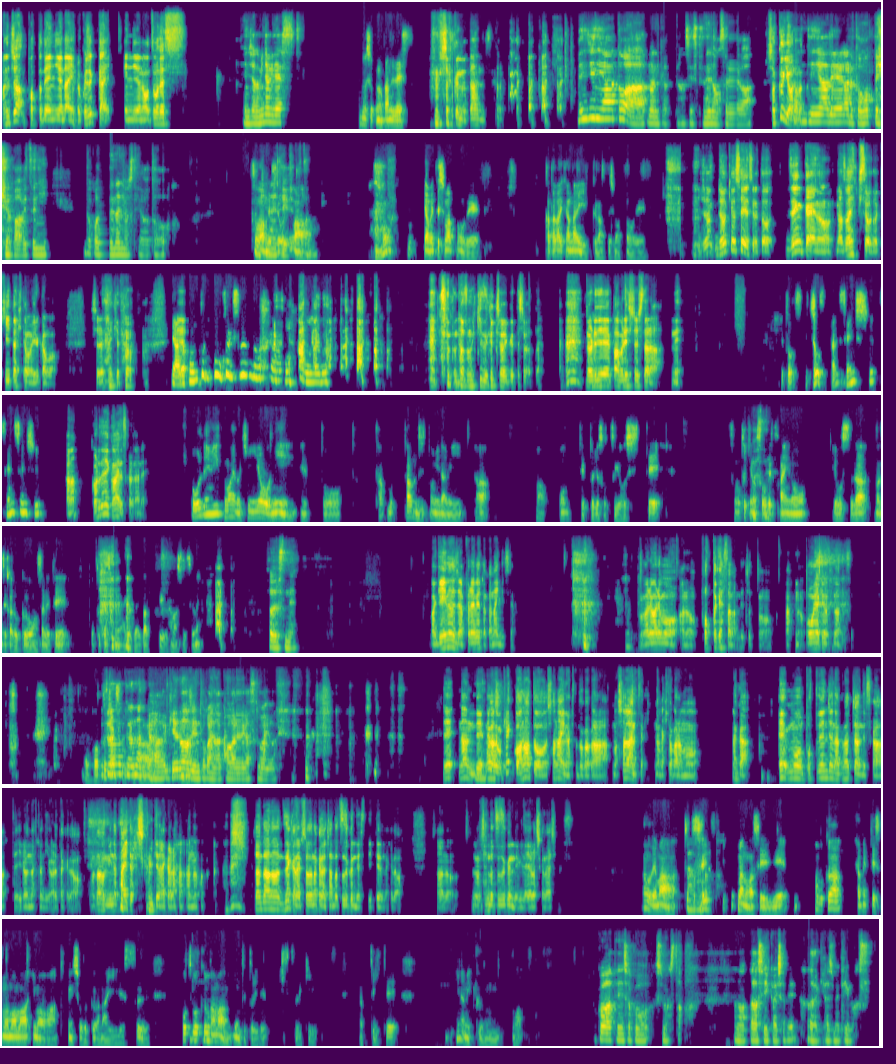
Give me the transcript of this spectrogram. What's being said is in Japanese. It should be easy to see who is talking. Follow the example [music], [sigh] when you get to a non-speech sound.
Speaker 1: こんにちは。ポッドでエンジニア第60回、エンジニアの大坪です。
Speaker 2: 演者の南です。
Speaker 3: 無職の感じです。
Speaker 1: 無職のターンです。
Speaker 2: エンジニアとは何かって話ですね、でもそれは。エ
Speaker 1: 職業の
Speaker 2: ンジニアであると思っていれば別にどこで何をしてようと。
Speaker 3: そうなんですよ今 [laughs] 辞めてしまったので、肩書きがないくなってしまったので、
Speaker 1: 状状況整理すると、前回の謎エピソードを聞いた人もいるかもしれないけど、
Speaker 3: いや、あれ本当に崩壊するんだ。もうやだ。[laughs]
Speaker 1: ちょっと謎の傷口をえぐってしまった。ノリでパブリッシュしたら、ね、
Speaker 3: えっと、一応、あれ、先週、先々週？
Speaker 1: かな？ゴールデンウィーク前ですからね、あれ。
Speaker 3: ゴールデンウィーク前の金曜に、えっと、た丹治と南が、まあ、 Wantedly で卒業して、その時の送別会の様子がなぜか録音されて、ポッドキャストに上げられたっていう話ですよね。[laughs]
Speaker 2: そうですね。
Speaker 1: まあ、芸能人はプライベートなんかないんですよ。[laughs] 我々もあの、ポッドキャスターなんで、ちょっとあの公の人なんですよ。
Speaker 3: ポッドキャスト
Speaker 2: なん
Speaker 3: か、
Speaker 2: か芸能人とかへの憧れがすごいよね。
Speaker 1: で、なんで、なんかでも結構あの後、社内の人とかから、まあ、社内の人なんか人からも、なんか、え、もうポットデンじゃなくなっちゃうんですか？っていろんな人に言われたけど、まあ、多分みんなタイトルしか見てないから、[laughs] あの、ちゃんとあの、前回のエピソードの中ではちゃんと続くんですって言ってるんだけど、あの、でもちゃんと続くんでみんなよろしくお願いします。
Speaker 3: なのでまあ、ちょっと今のが整理で、まあ、僕は辞めてそのまま今は特に所属はないです。大坪君はまあ、モンテッドリで引き続きやっていて、南君は？
Speaker 2: 僕は転職をしました。あの新しい会社で働き始めています。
